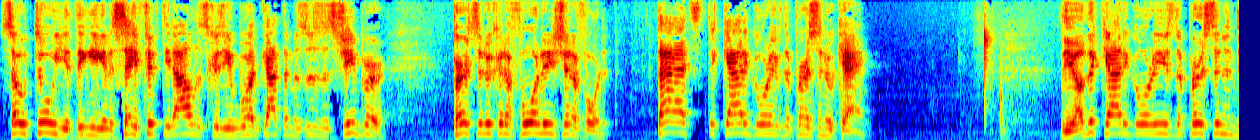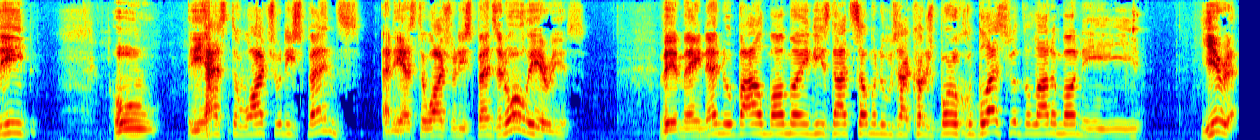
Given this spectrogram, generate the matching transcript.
So too, you think you're going to save fifty dollars because you bought got the mezuzahs cheaper. Person who can afford it, he should afford it. That's the category of the person who can. The other category is the person indeed who he has to watch what he spends, and he has to watch what he spends in all areas. And he's not someone who's HaKadosh Baruch Hu blessed with a lot of money. Yireh.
